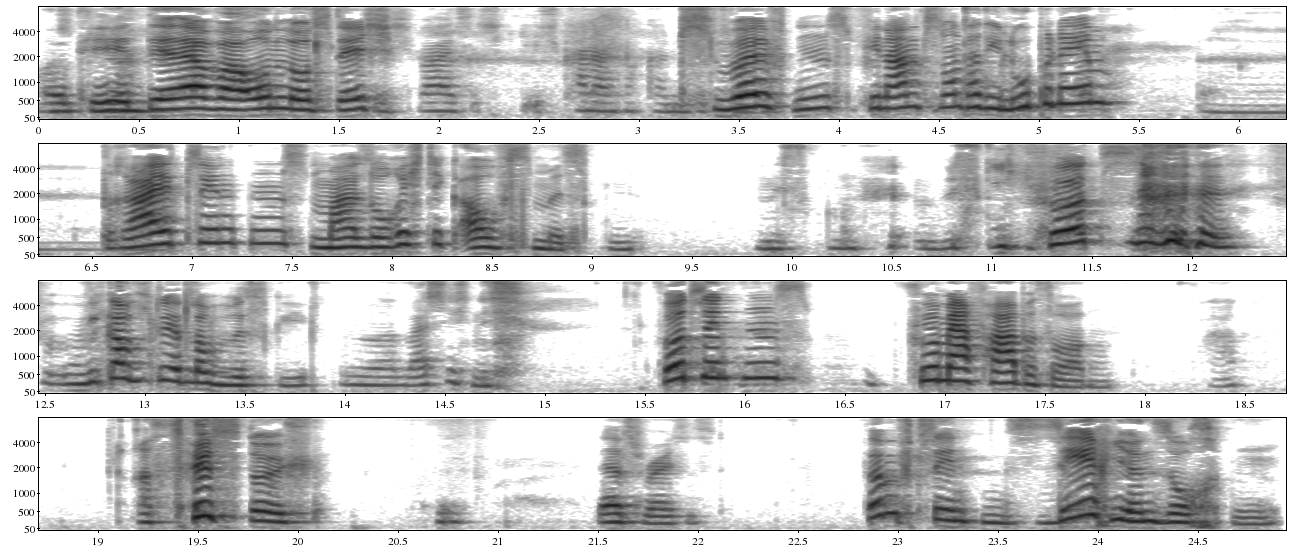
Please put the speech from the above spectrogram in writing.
Okay, der war unlustig. Ich weiß, ich, ich kann einfach keine. Zwölftens, Finanzen unter die Lupe nehmen. Dreizehntens, mal so richtig aufsmisten. Misten. Whisky. 14. Wie kommst du jetzt auf Whisky? Äh, weiß ich nicht. 14. Für mehr Farbe sorgen. Rassistisch. That's racist. 15. Seriensuchten.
